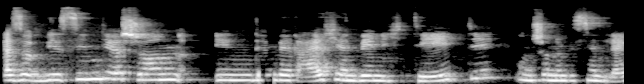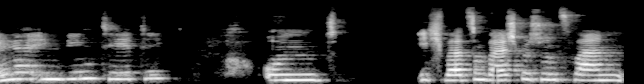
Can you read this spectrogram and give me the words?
Also, wir sind ja schon in dem Bereich ein wenig tätig und schon ein bisschen länger in Wien tätig. Und ich war zum Beispiel schon zwar in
